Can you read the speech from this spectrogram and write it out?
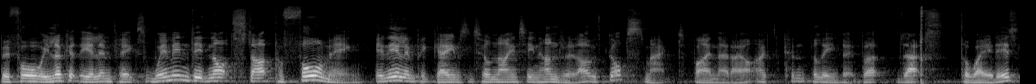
before we look at the Olympics. Women did not start performing in the Olympic Games until 1900. I was gobsmacked to find that out. I couldn't believe it, but that's the way it is.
